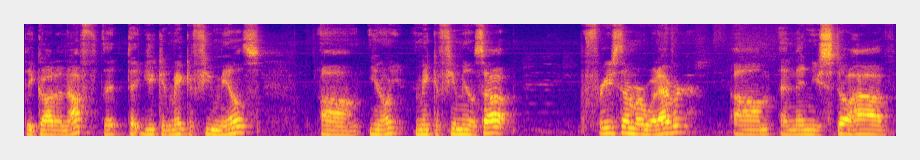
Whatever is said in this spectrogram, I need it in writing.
they got enough that, that you can make a few meals. Um, you know, make a few meals up, freeze them or whatever, um, and then you still have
